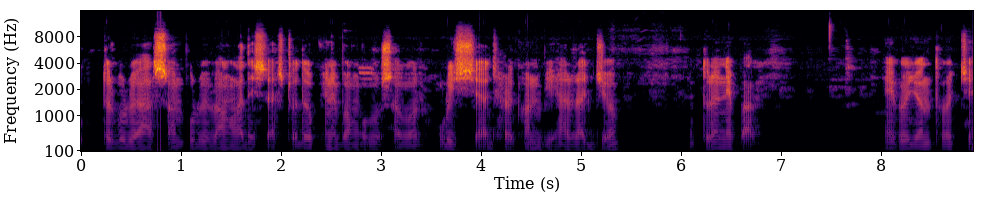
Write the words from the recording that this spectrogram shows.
উত্তর পূর্বে আসাম, পূর্বে বাংলাদেশ রাষ্ট্র, দক্ষিণে বঙ্গোপসাগর, উড়িষ্যা, ঝাড়খণ্ড, বিহার রাজ্য, উত্তরে নেপাল। এই পর্যন্ত হচ্ছে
